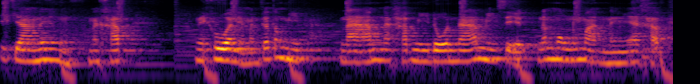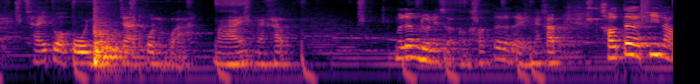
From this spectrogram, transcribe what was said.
อีกอย่างหนึ่งนะครับ ในครัวเนี่ยมันก็ต้องมีน้ำนะครับ มีโดนน้ำมีเศษน้ำมงน้ำมันอย่างเงี้ยครับ ใช้ตัวปูนจะทนกว่าไม้นะครับ มาเริ่มดูในส่วนของเคาน์เตอร์เลยนะครับเคาน์เตอร์ที่เรา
